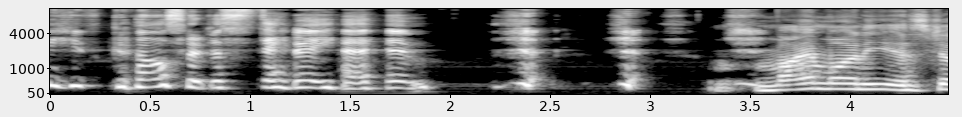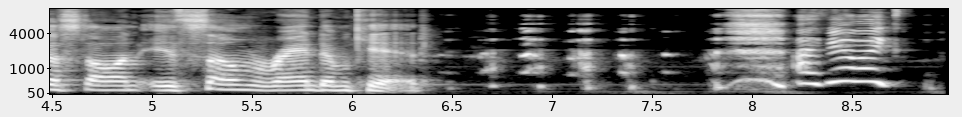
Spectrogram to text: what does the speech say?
these girls are just staring at him. My money is just on is some random kid. I feel like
